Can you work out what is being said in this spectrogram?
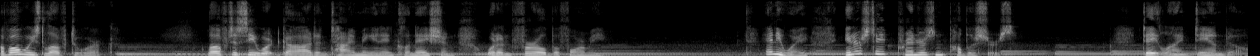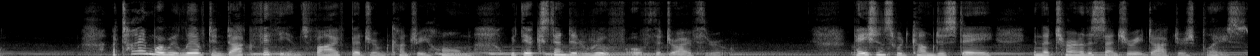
I've always loved to work. Loved to see what God and timing and inclination would unfurl before me. Anyway, Interstate Printers and Publishers Dateline, Danville. A time where we lived in Doc Fithian's five bedroom country home with the extended roof over the drive through. Patients would come to stay in the turn of the century doctor's place.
